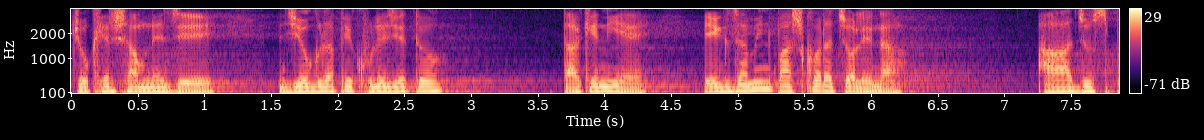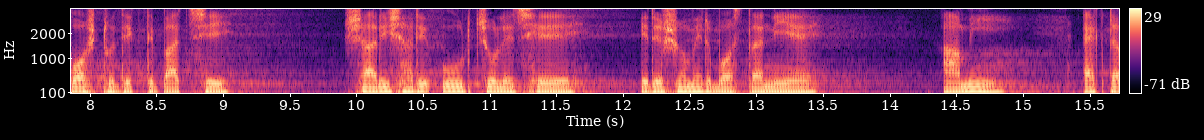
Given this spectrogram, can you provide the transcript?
চোখের সামনে যে জিওগ্রাফি খুলে যেত, তাকে নিয়ে এক্সামিন পাশ করা চলে না। আজও স্পষ্ট দেখতে পাচ্ছি, সারি সারি উট চলেছে রেশমের বস্তা নিয়ে। আমি একটা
